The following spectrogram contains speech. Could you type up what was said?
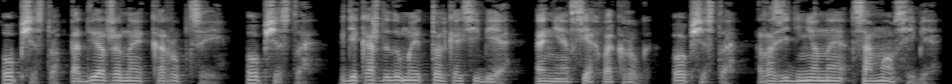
Общество, подверженное коррупции. Общество, где каждый думает только о себе, а не о всех вокруг. Общество, разъединенное само в себе,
